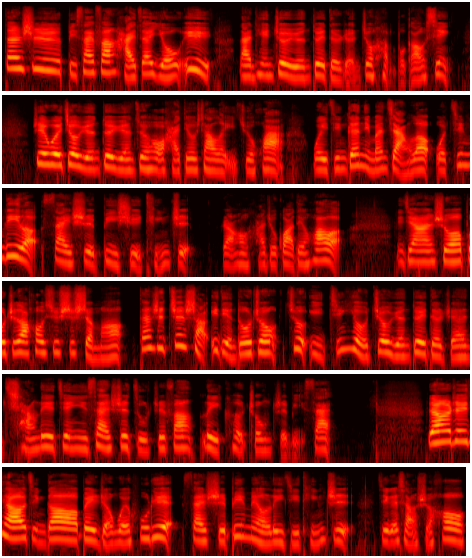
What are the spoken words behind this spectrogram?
但是比赛方还在犹豫，蓝天救援队的人就很不高兴。这位救援队员最后还丢下了一句话：“我已经跟你们讲了，我尽力了，赛事必须停止。”然后他就挂电话了。李建安说：“不知道后续是什么，但是至少一点多钟就已经有救援队的人强烈建议赛事组织方立刻终止比赛。”然而，这条警告被人为忽略，赛事并没有立即停止。几个小时后，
